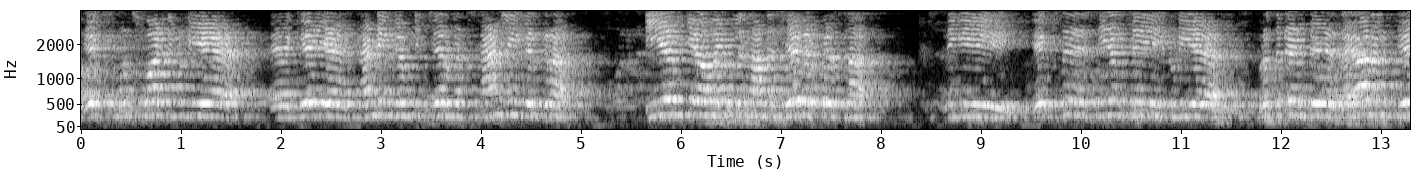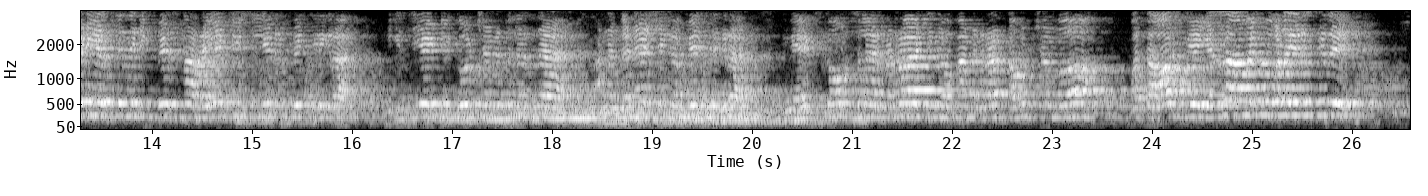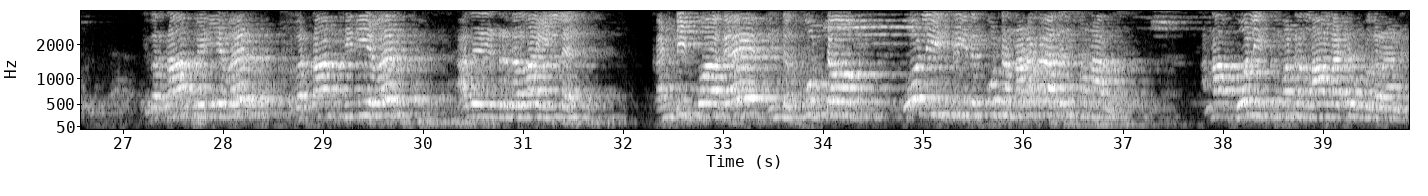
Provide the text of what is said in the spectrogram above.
எக்ஸ் முனிசிபாலிட்டியுடைய கேடிய ஸ்டாண்டிங் கமிட்டி சேர்மன் ஸ்டான்லி இருக்கிறார். டிஎம்கே அமைப்பில் நான் சேகர் பேசினார். இன்னைக்கு எக்ஸ் சிஎம்சி பிரசிடென்ட் தயானந்த் ஜேடிஎஸ்ல இருந்து இன்னைக்கு பேசினார். ஐஎன்டிசி லீடர் பேசியிருக்கிறார். இன்னைக்கு சிஐடி தொழிற்சங்கத்தில் இருந்த அண்ணன் கணேஷ் இங்க பேசியிருக்கிறார். இங்க எக்ஸ் கவுன்சிலர் நடராஜ் இங்க உட்காந்துக்கிறார் தமிழ்ச்சங்கம் மற்ற ஆர்பிஐ எல்லா அமைப்புகளும் இருக்குது. இவர்தான் பெரியவர் இவர்தான் சிறியவர் அது என்றதெல்லாம் இல்லை. கண்டிப்பாக இந்த கூட்டம் போலீஸ் இந்த கூட்டம் நடக்காதுன்னு சொன்னாங்க. ஆனால் போலீஸ்க்கு மட்டும் நான் லெட்டர் கொடுக்குறான்னு.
